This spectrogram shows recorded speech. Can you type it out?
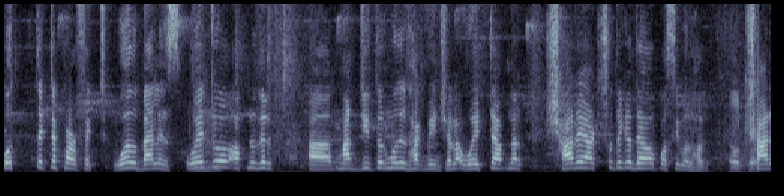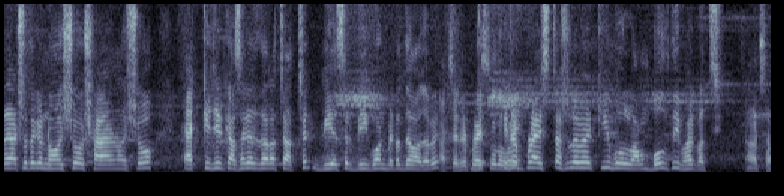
প্রত্যেকটা পারফেক্ট ওয়েল ব্যালেন্স ওয়েটও আপনাদের মার্জিতর মধ্যে থাকবে ইনশাল্লাহ। ওয়েটটা আপনার সাড়ে আটশো থেকে দেওয়া পসিবল হবে। সাড়ে আটশো থেকে নয়শো সাড়ে নয়শো এক কেজির কাছাকাছি যারা চাচ্ছেন বিএস এর বিগ ওয়ান বেটা দেওয়া যাবে। আচ্ছা? এটার প্রাইসটা আসলে কি বলব? আমি বলতেই ভয় পাচ্ছি। আচ্ছা।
